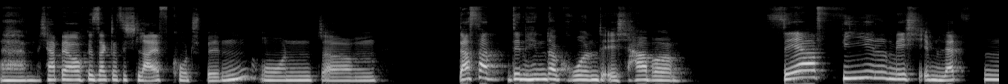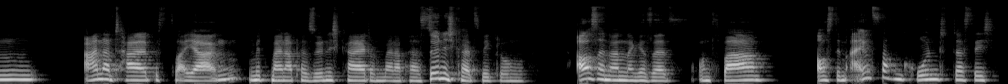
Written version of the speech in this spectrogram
ähm, ich habe ja auch gesagt, dass ich Life-Coach bin. Und ähm, das hat den Hintergrund, ich habe sehr viel mich im letzten anderthalb bis zwei Jahren mit meiner Persönlichkeit und meiner Persönlichkeitsentwicklung auseinandergesetzt. Und zwar aus dem einfachen Grund, dass ich,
